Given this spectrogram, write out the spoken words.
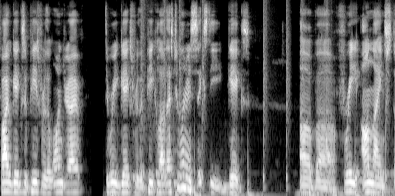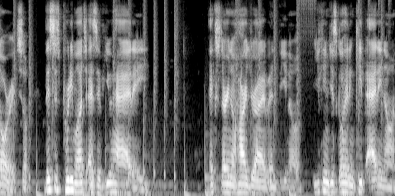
5 gigs apiece for the OneDrive, 3 gigs for the pCloud. That's 260 gigs of uh, free online storage. So this is pretty much as if you had a external hard drive and you know you can just go ahead and keep adding on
